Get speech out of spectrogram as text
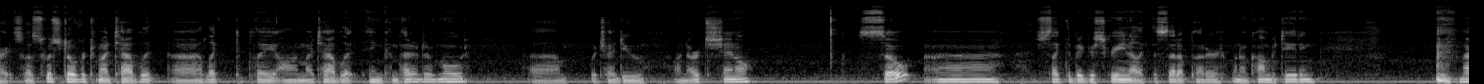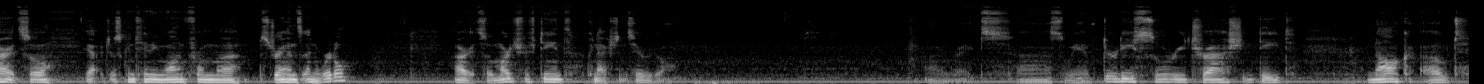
right, so I switched over to my tablet. Uh, I'd like to play on my tablet in competitive mode, um, which I do on Art's channel. So, uh, just like the bigger screen, I like the setup better when I'm commentating. All right, so yeah, just continuing on from uh, Strands and Wordle. All right, so March 15th, connections, here we go. All right, uh, so we have dirty, sorry, trash, date, knock out,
